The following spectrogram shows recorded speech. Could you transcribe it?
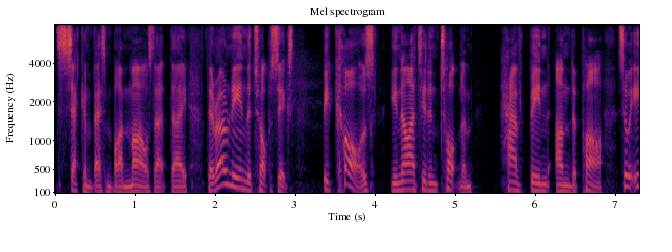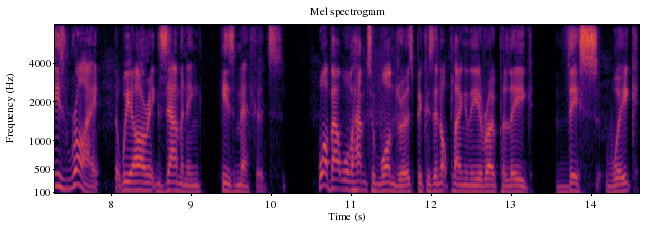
second best by miles that day. They're only in the top six because United and Tottenham have been under par. So it is right that we are examining his methods. What about Wolverhampton Wanderers? Because they're not playing in the Europa League this week.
